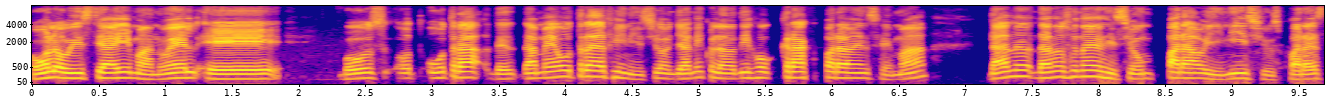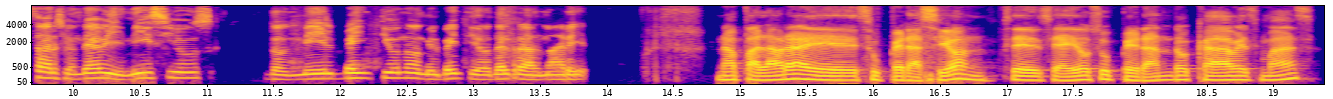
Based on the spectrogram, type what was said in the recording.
¿cómo lo viste ahí, Manuel? Eh, Vos, otra, dame otra definición. Ya Nicolás nos dijo crack para Benzema. Danos, una definición para Vinicius, para esta versión de Vinicius 2021-2022 del Real Madrid. Una palabra de superación. Se, ha ido superando cada vez más.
